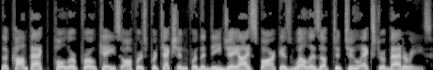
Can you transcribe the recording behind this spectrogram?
The compact Polar Pro case offers protection for the DJI Spark as well as up to two extra batteries.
